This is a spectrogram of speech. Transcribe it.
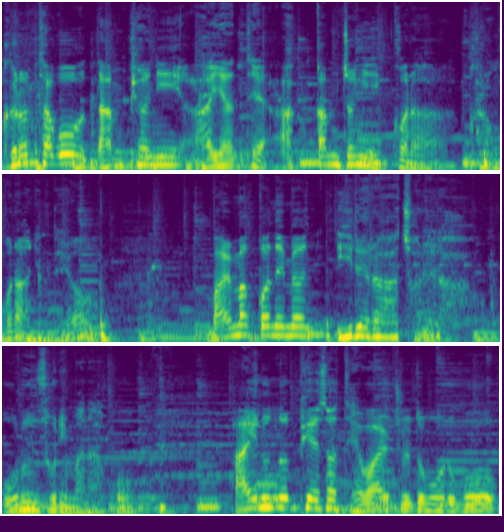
그렇다고 남편이 아이한테 악감정이 있거나 그런 건 아닌데요. 말만 꺼내면 이래라 저래라 옳은 소리만 하고 아이 눈높이에서 대화할 줄도 모르고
